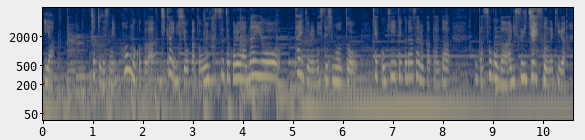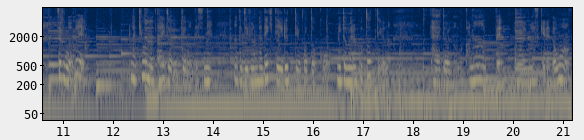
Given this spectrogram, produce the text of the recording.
いやちょっとですね本のことは次回にしようかと思います。ちょっとこれは内容をタイトルにしてしまうと結構聞いてくださる方がなんか齟齬がありすぎちゃいそうな気がするので、まあ、今日のタイトルっていうのはですねなんか自分ができているっていうことをこう認めることっていうようなタイトルなのかなって思いますけれども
